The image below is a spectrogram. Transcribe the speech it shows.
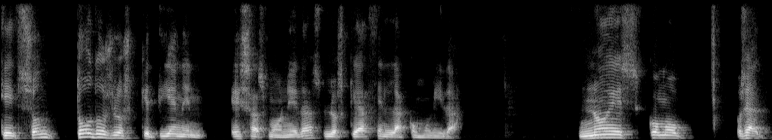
que son todos los que tienen esas monedas los que hacen la comunidad. No es como, o sea,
